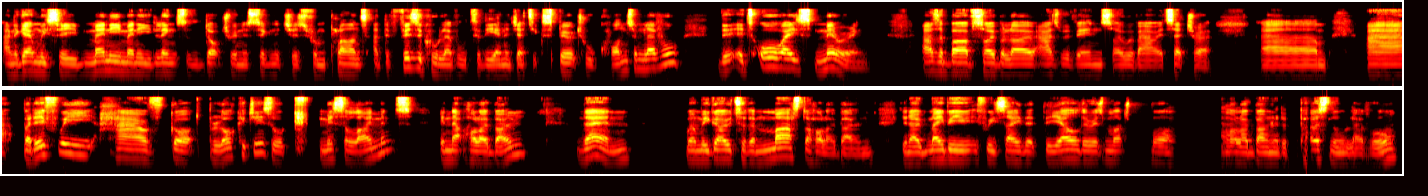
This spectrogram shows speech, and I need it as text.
And again, we see many, many links of the doctrine and signatures from plants at the physical level to the energetic, spiritual, quantum level. It's always mirroring as above, so below, as within, so without, etc. Um, uh, but if we have got blockages or misalignments in that hollow bone, then when we go to the master hollow bone, you know, maybe if we say that the elder is much more hollow bone at a personal level,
